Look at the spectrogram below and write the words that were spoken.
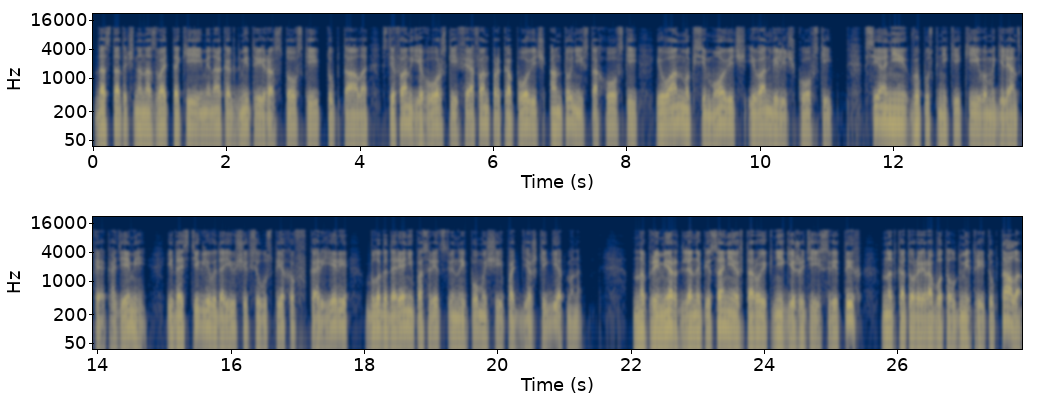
Достаточно назвать такие имена, как Дмитрий Ростовский, Туптала, Стефан Еворский, Феофан Прокопович, Антоний Стаховский, Иоанн Максимович, Иван Величковский. Все они выпускники Киево-Могилянской академии и достигли выдающихся успехов в карьере благодаря непосредственной помощи и поддержке гетмана. Например, для написания второй книги Житий святых, над которой работал Дмитрий Туптала,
